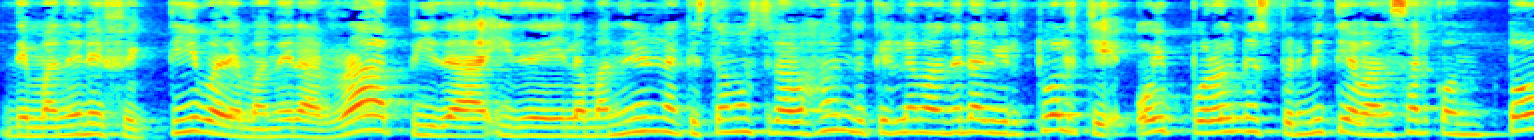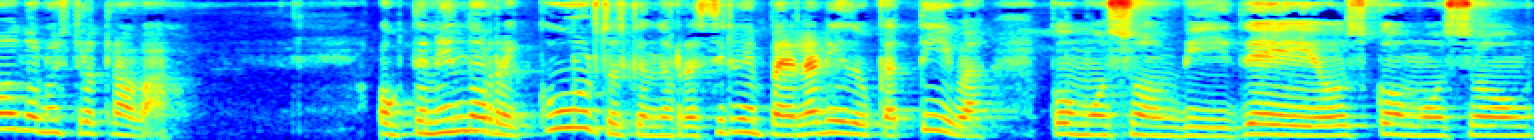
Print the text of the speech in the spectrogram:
de manera efectiva, de manera rápida y de la manera en la que estamos trabajando, que es la manera virtual que hoy por hoy nos permite avanzar con todo nuestro trabajo obteniendo recursos que nos sirven para el área educativa, como son videos, como son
